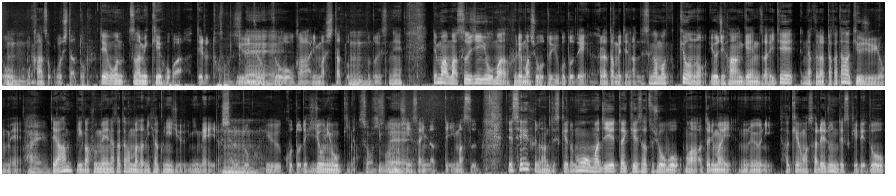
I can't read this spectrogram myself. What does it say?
を観測をしたと、うん、で津波警報が出るという状況がありましたということですね。で、まあ、まあ数字をまあ触れましょうということで、改めてなんですが、まあ今日の4時半現在で亡くなった方が94名、はい、で安否が不明な方がまだ222名いらっしゃるということで、非常に大きな規模の震災になっています。で、ね、政府なんですけども、まあ、自衛隊、警察、消防、まあ、当たり前のように派遣はされるんですけれど、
